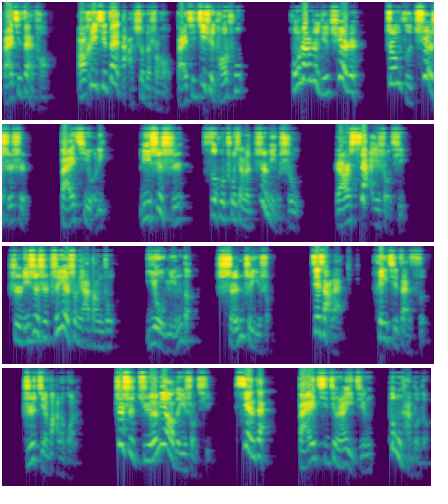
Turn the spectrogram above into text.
白棋再逃，而黑棋再打吃的时候，白棋继续逃出。红张直已经确认征子确实是白棋有利，李世石似乎出现了致命失误。然而下一手棋是李世石职业生涯当中有名的神之一手，接下来。黑棋再次直接挖了过来，这是绝妙的一手棋。现在白棋竟然已经动弹不得。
